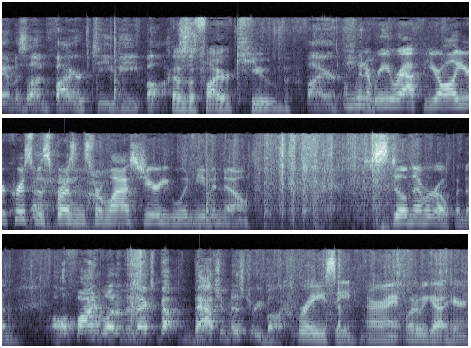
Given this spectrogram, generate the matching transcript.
Amazon Fire TV box. That was a Fire Cube. Fire. I'm gonna rewrap your all your Christmas presents from last year. You wouldn't even know. Still never opened them. I'll find one in the next ba- batch of mystery boxes. Crazy. All right, what do we got here?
